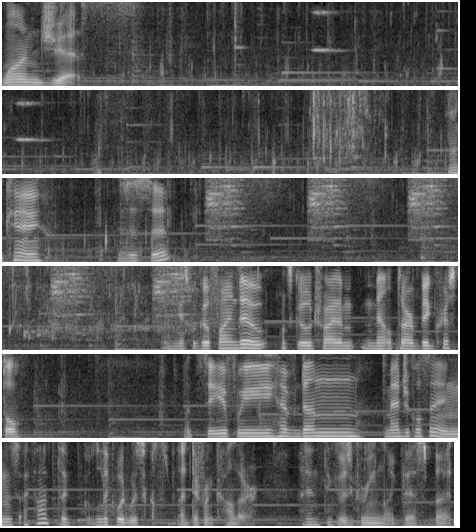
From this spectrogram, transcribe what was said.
One Jess. Okay. Is this it? I guess we'll go find out. Let's go try to melt our big crystal. Let's see if we have done magical things. I thought the liquid was a different color. I didn't think it was green like this, but...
